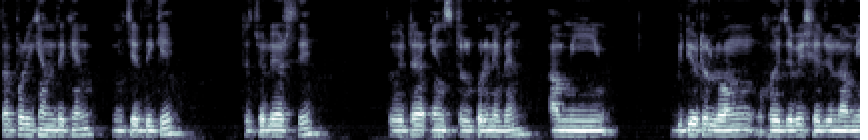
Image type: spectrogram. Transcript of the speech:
তারপর এখানে দেখেন, নিচের দিকে এটা চলে আসছে। তো এটা ইনস্টল করে নেবেন। আমি ভিডিওটা লং হয়ে যাবে, সেজন্য আমি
